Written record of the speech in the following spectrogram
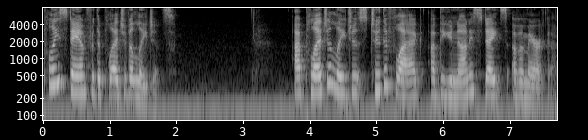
Please stand for the Pledge of Allegiance. I pledge allegiance to the flag of the United States of America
